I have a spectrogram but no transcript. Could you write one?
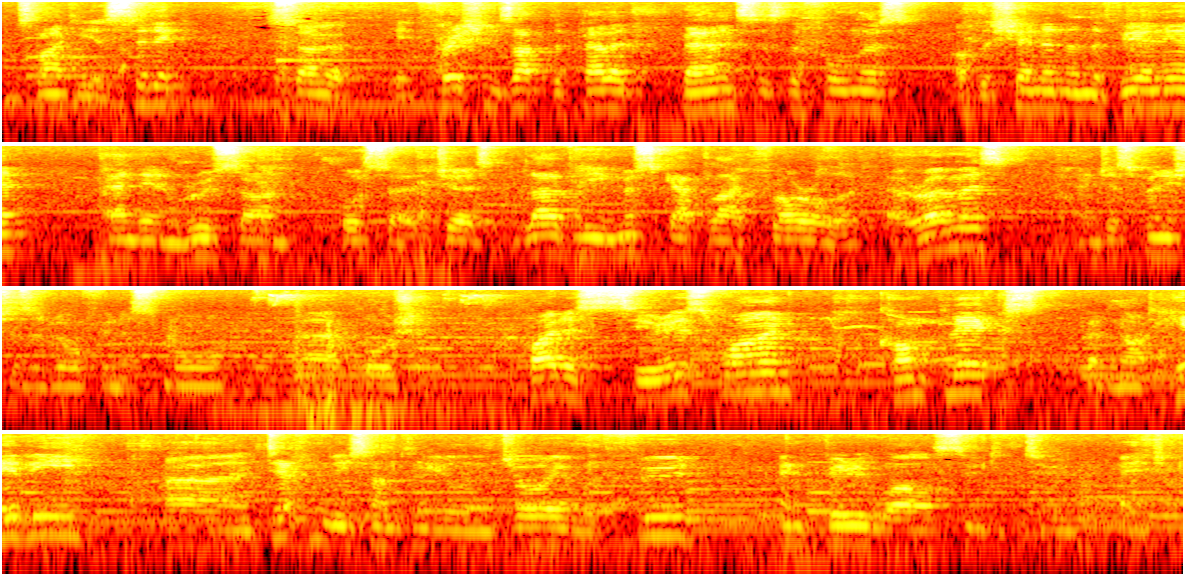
and slightly acidic, so it freshens up the palate, balances the fullness of the Chenin and the Viognier, and then Roussanne also just lovely muscat-like floral aromas and just finishes it off in a small uh, portion. Quite a serious wine, complex but not heavy, uh, definitely something you'll enjoy with food and very well suited to aging.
